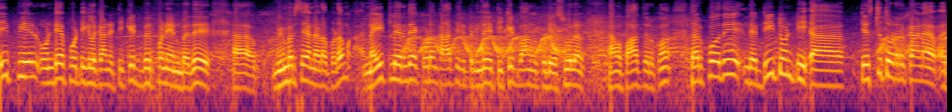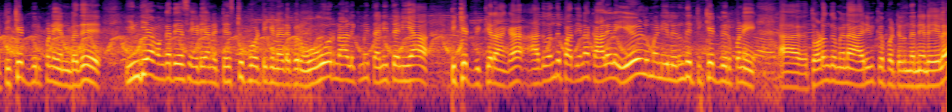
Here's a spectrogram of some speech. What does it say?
ஐபிஎல் ஒன் டே போட்டிகளுக்கான டிக்கெட் விற்பனை என்பது விமர்சையாக நடப்படும். நைட்லேருந்தே கூட காத்துக்கிட்டு இருந்து டிக்கெட் வாங்கக்கூடிய சூழல் நம்ம பார்த்துருக்கோம். தற்போது இந்த டி டுவெண்ட்டி டெஸ்ட் தொடருக்கான டிக்கெட் விற்பனை என்பது இந்தியா வங்கதேச இடையான டெஸ்ட் போட்டிக்கு நடைபெறும். ஒவ்வொரு நாளுக்குமே தனித்தனியாக டிக்கெட் விற்கிறாங்க. அது வந்து பார்த்திங்கன்னா காலையில் ஏழு மணியிலிருந்து டிக்கெட் விற்பனை தொடங்கும் என அறிவிக்கப்பட்டிருந்த நிலையில்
